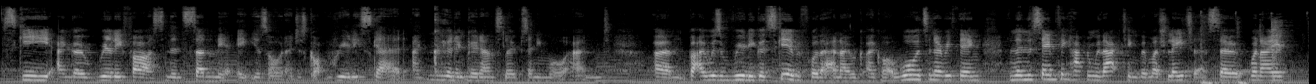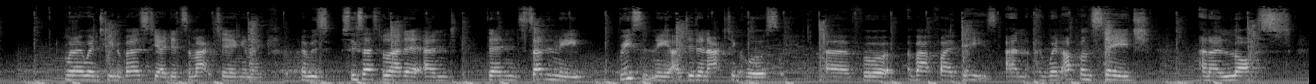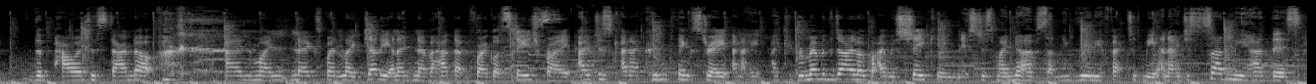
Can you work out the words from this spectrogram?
ski and go really fast, and then suddenly at eight years old, I just got really scared and couldn't go down slopes anymore. And um, but I was a really good skier before that, and I, I got awards and everything. And then the same thing happened with acting, but much later. So when I when I went to university, I did some acting and I, I was successful at it. And then suddenly, recently, I did an acting course uh, for about five days. And I went up on stage and I lost the power to stand up. and my legs went like jelly. And I'd never had that before. I got stage fright. I just, and I couldn't think straight. And I, I could remember the dialogue, but I was shaking. It's just my nerves suddenly really affected me. And I just suddenly had this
